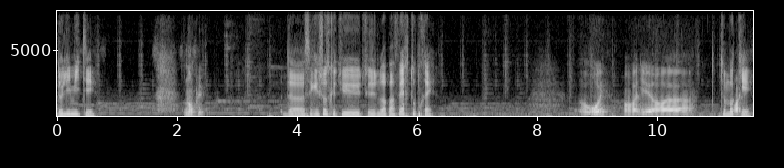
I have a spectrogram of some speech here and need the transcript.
De limiter. Non plus. C'est quelque chose que tu, tu ne dois pas faire tout près. Oui, on va dire. euh, Te moquer.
